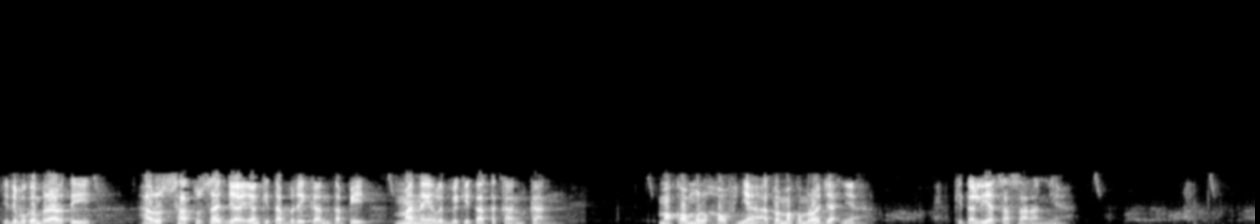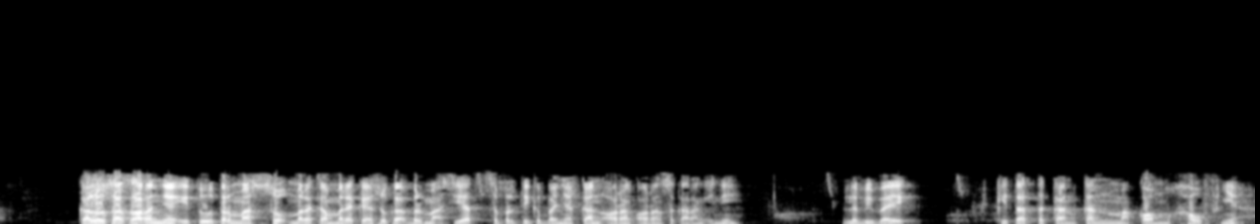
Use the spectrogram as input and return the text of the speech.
Jadi bukan berarti harus satu saja yang kita berikan, tapi mana yang lebih kita tekankan. Makamul khaufnya atau makam rojaknya. Kita lihat sasarannya. Kalau sasarannya itu termasuk mereka-mereka yang suka bermaksiat seperti kebanyakan orang-orang sekarang ini, lebih baik kita tekankan makom khaufnya.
